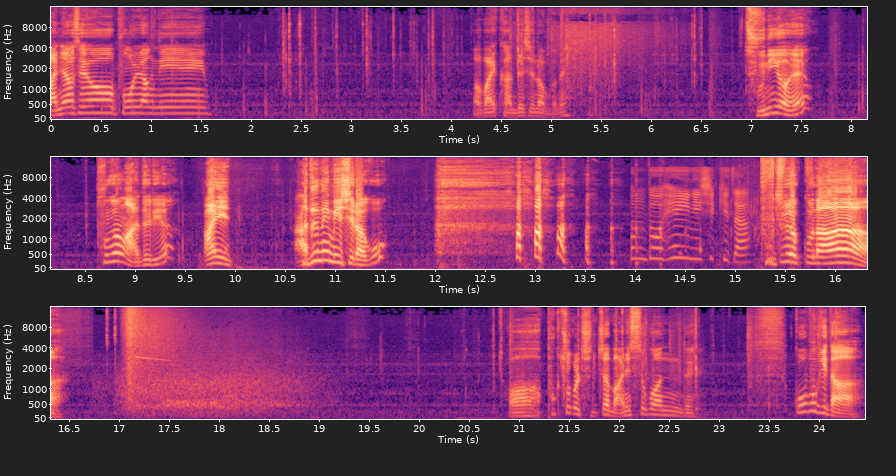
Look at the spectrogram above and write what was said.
안녕하세요, 붕울량님. 아 마이크 안 되시나 보네. 주니어예요? 풍형 아들이야? 아니 아드님이시라고? 형도 혜인이 시키자. 부주였구나. 아 폭죽을 진짜 많이 쓰고 왔는데 꼬부기다.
